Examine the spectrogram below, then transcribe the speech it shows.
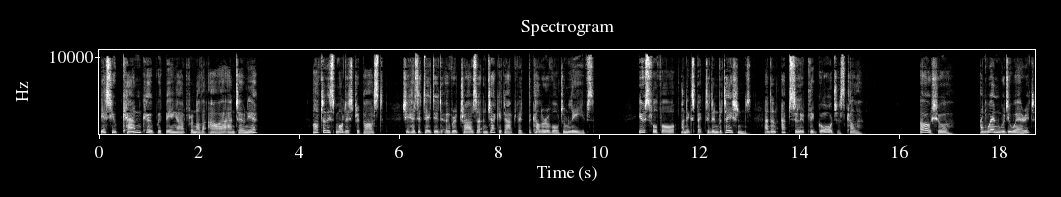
Yes, you can cope with being out for another hour, Antonia. After this modest repast, she hesitated over a trouser and jacket outfit the colour of autumn leaves. Useful for unexpected invitations, and an absolutely gorgeous colour. Oh, sure. And when would you wear it?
